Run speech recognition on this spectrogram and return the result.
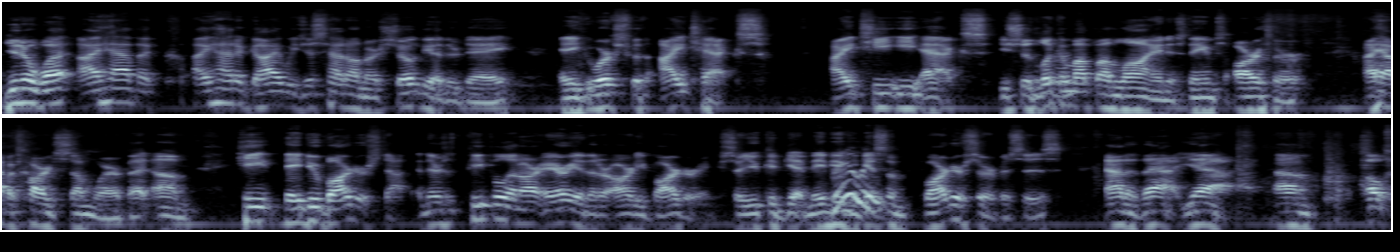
You know what? I have a I had a guy we just had on our show the other day, and he works with ITEX, I T E X. You should look him up online. His name's Arthur. I have a card somewhere, but um, he they do barter stuff, and there's people in our area that are already bartering. So you could get maybe you could get some barter services out of that. Yeah. Um, oh,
